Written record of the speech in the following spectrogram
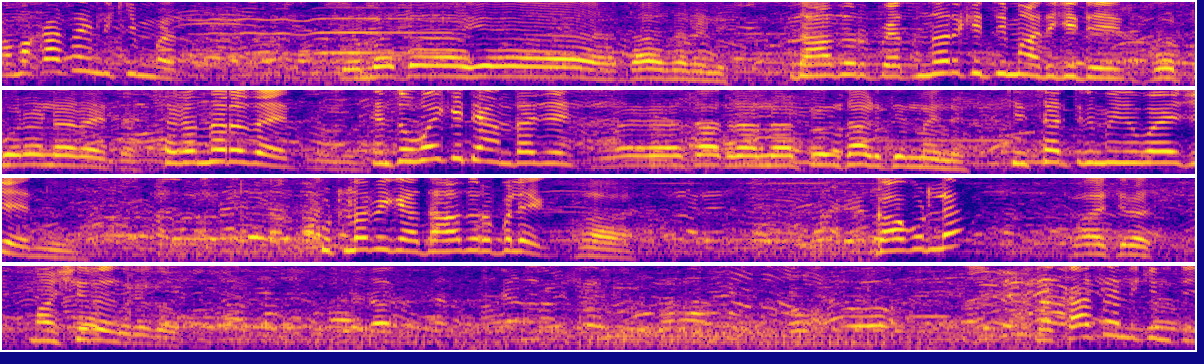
मग काय सांगितली किंमत? किंमत हे दहा हजारांनी. दहा हजार रुपयात नर किती मादी किती आहेत? पुरं नर आहे सगळं नरच आहेत. यांचं वय किती अंदाजे? साधारण तीन साडेतीन महिने. तीन साडेतीन महिने वयाचे आहेत. कुठला बी घ्या दहा हजार रुपये लेख हा. गाव कुठलं? माशिरस माशिरस मग काय सांगली किमती?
